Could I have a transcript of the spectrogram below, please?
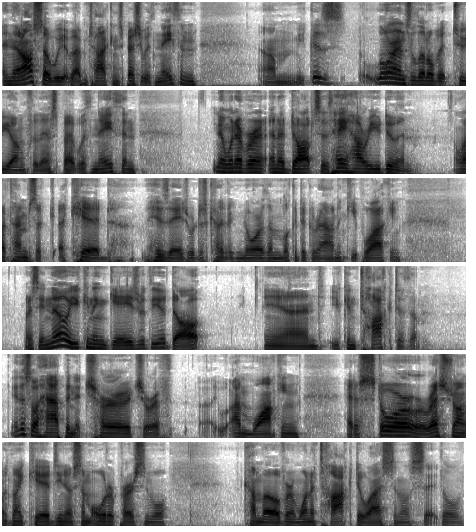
and then also, we, I'm talking especially with Nathan um, because Lauren's a little bit too young for this, but with Nathan, you know, whenever an adult says, hey, how are you doing? A lot of times a, a kid his age will just kind of ignore them, look at the ground, and keep walking. But I say, no, you can engage with the adult and you can talk to them and this will happen at church or if uh, I'm walking at a store or a restaurant with my kids, you know, some older person will come over and want to talk to us, and they'll say, they'll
